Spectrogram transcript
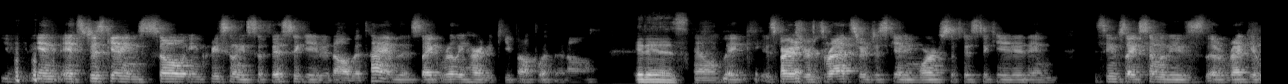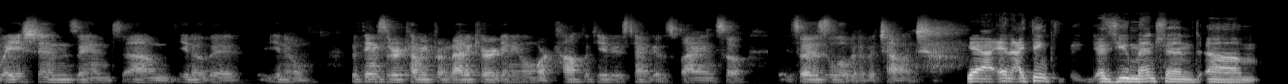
and it's just getting so increasingly sophisticated all the time that it's like really hard to keep up with it all. It is. You know, like as far as your threats are just getting more sophisticated and it seems like some of these uh, regulations and um, you know the you know the things that are coming from Medicare are getting a little more complicated as time goes by, and so so it is a little bit of a challenge. Yeah, and I think as you mentioned, um,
